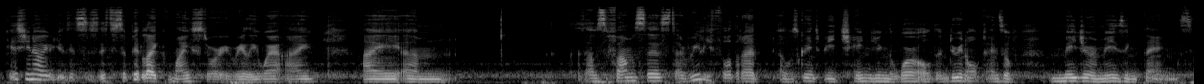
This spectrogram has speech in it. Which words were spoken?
Because you know, it's, it's a bit like my story, really, where I, I, um, I was a pharmacist. I really thought that I, I was going to be changing the world and doing all kinds of major, amazing things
